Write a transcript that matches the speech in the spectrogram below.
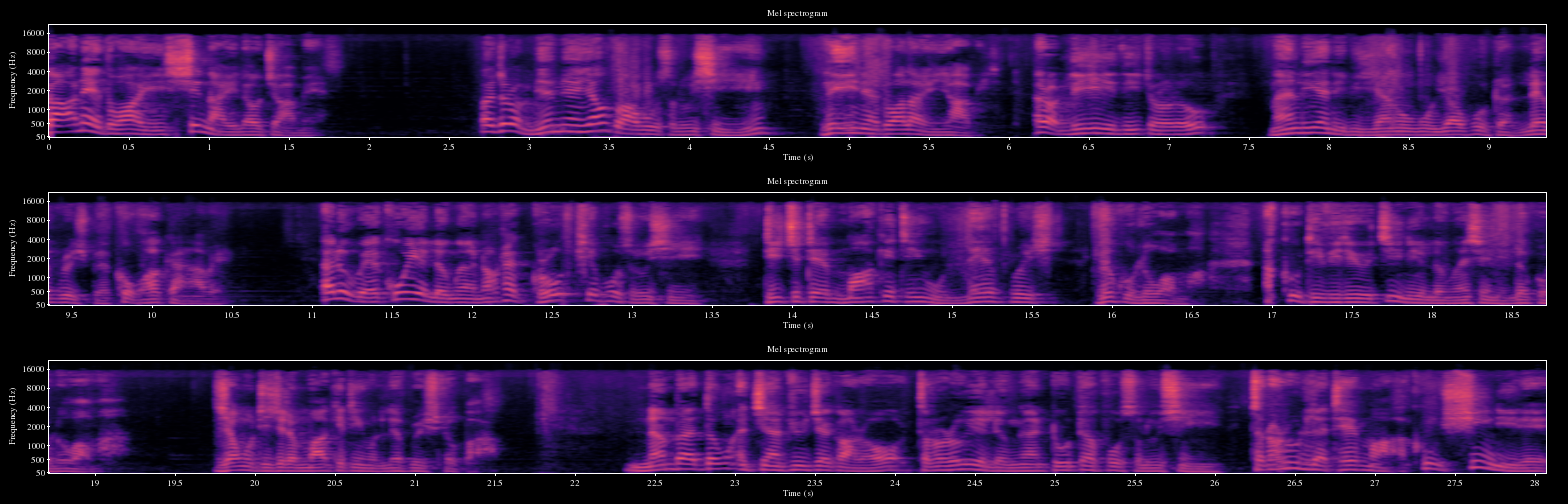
ကားနဲ့သွားရင်8နာရီလောက်ကြာမယ်အဲ့တော့ကျွန်တော်မြန်မြန်ရောက်သွားဖို့ဆိုလို့ရှိရင်လေးနဲ့သွားလိုက်ရင်ရပြီ အဲ့တော့လေးဒီကျွန်တော်တို့မန်လေးကနေပြီးရန်ကုန်ကိုရောက်ဖို့အတွက် leverage ပဲကုတ်အားကန်အားပဲအဲ့လိုပဲကိုယ့်ရဲ့လုပ်ငန်းနောက်ထပ် growth ဖြစ်ဖို့ဆိုလို့ရှိရင် digital marketing ကို leverage လုပ်ကိုလုပ်ရမှာအခုဒီဗီဒီယိုကြည့်နေတဲ့လုပ်ငန်းရှင်တွေလုပ်ကိုလုပ်ရမှာကြောင့်မို့ digital marketing ကို leverage လုပ်ပါနံပါတ်3အကြံပြုချက်ကတော့ကျွန်တော်တို့ရဲ့လုပ်ငန်းတိုးတက်ဖို့ဆိုလို့ရှိရင်ကျွန်တော်တို့လက်ထဲမှာအခုရှိနေတဲ့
